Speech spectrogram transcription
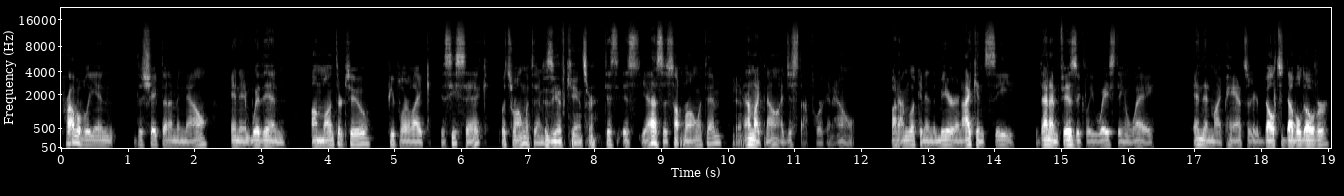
probably in the shape that I'm in now and in, within a month or two people are like, "Is he sick? What's wrong with him? Does he have cancer? This is yes. Is something wrong with him?" Yeah. And I'm like, "No, I just stopped working out." But I'm looking in the mirror and I can see that I'm physically wasting away. And then my pants or your belt's doubled over,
